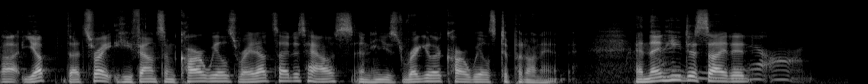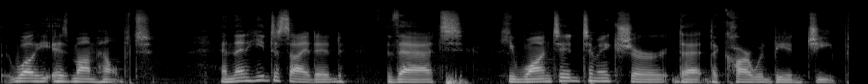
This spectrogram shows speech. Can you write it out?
Uh, yep, that's right. He found some car wheels right outside his house, and he used regular car wheels to put on it. And then he decided. Put it on. well he, his mom helped and then he decided that he wanted to make sure that the car would be a jeep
